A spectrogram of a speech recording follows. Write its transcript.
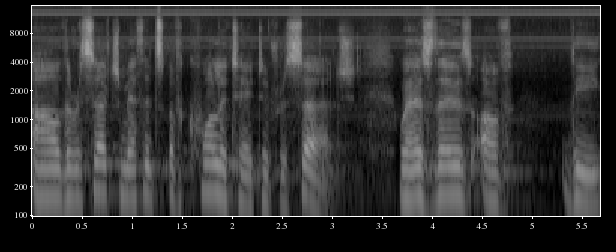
are the research methods of qualitative research, whereas those of the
